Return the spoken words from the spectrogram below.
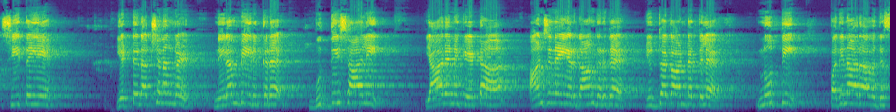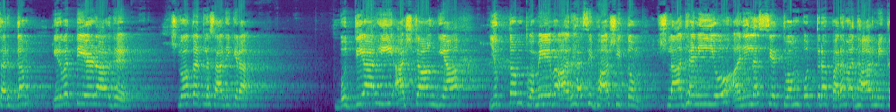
சீதையே எட்டு லட்சணங்கள் நிரம்பி இருக்கிற புத்திசாலி. யாருன்னு கேட்டா ஆஞ்சநேயர் தாங்கிறத யுத்த காண்டத்துல நூத்தி பதினாறாவது சர்க்கம் இருபத்தி ஏழாவது ஸ்லோகத்துல சாதிக்கிறார். புத்தியாகி அஷ்டாங்கியா யுக்தம் துவமேவ அர்ஹசி பாஷித்தும் ஸ்லாகனீயோ அனிலஸ்ய துவம் புத்திர பரமதார்மிக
